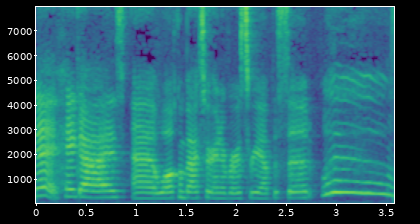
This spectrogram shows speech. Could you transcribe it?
Okay, hey guys, uh, welcome back to our anniversary episode. Woo!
